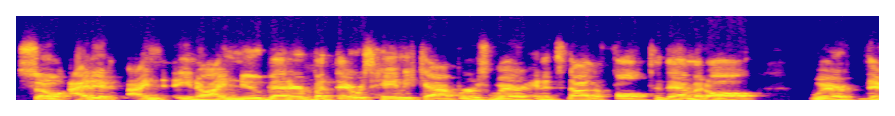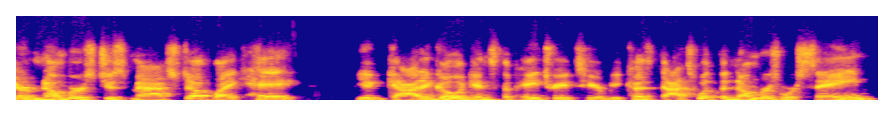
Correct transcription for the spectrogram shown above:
So I didn't, I you know, I knew better, but there was handicappers where, and it's not a fault to them at all, where their numbers just matched up. Like, hey, you got to go against the Patriots here because that's what the numbers were saying.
